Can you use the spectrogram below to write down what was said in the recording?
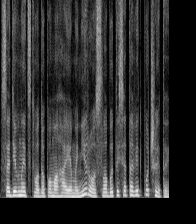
Садівництво допомагає мені розслабитися та відпочити.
